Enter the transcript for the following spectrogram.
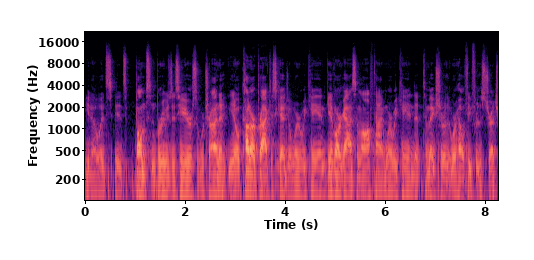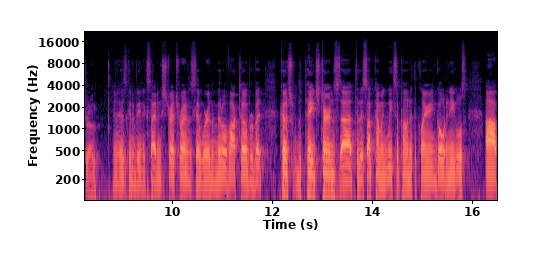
you know, it's it's bumps and bruises here. So we're trying to, you know, cut our practice schedule where we can, give our guys some off time where we can to, to make sure that we're healthy for the stretch run. It is going to be an exciting stretch run. As I said, we're in the middle of October, but coach, the page turns uh, to this upcoming week's opponent, the Clarion Golden Eagles. Uh,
